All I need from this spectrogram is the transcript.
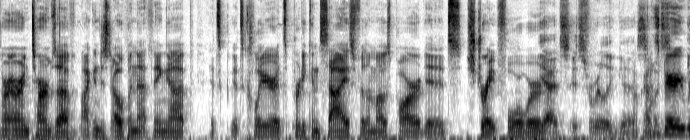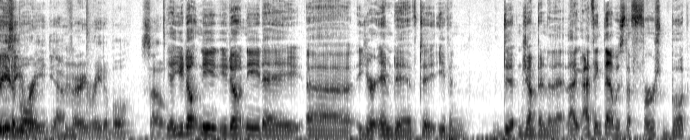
or, or in terms of i can just open that thing up it's it's clear it's pretty concise for the most part it's straightforward Yeah, it's it's really good. Okay. So It's it's, very an easy readable. Read, yeah, Mhm. very readable. So Yeah, you don't need you don't need a uh, your MDiv to even d- jump into that. Like I think that was the first book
